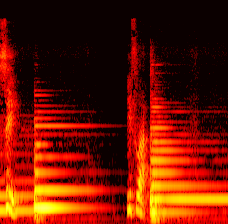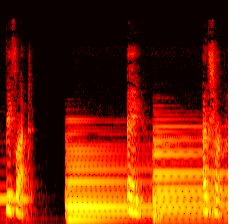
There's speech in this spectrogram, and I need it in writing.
C. E flat. B flat. A. F sharp.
